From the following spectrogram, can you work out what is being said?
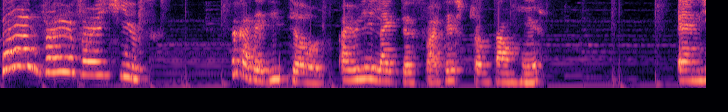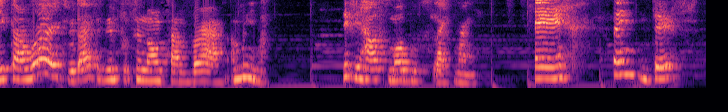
Very, very, very cute. Look at the details. I really like this one. This drop down here. And you can wear it without even putting on some bra. I mean, if you have small boobs like mine. I think this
